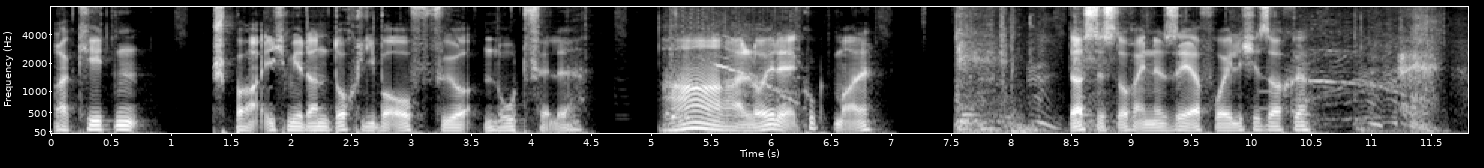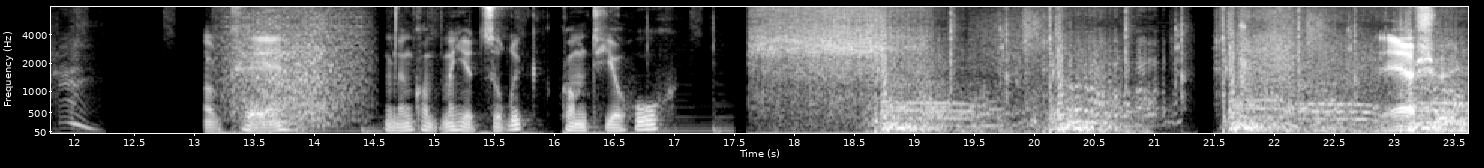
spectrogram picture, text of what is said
Raketen spare ich mir dann doch lieber auf für Notfälle. Ah, Leute, guckt mal. Das ist doch eine sehr erfreuliche Sache. Okay. Und dann kommt man hier zurück, kommt hier hoch. Sehr schön.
